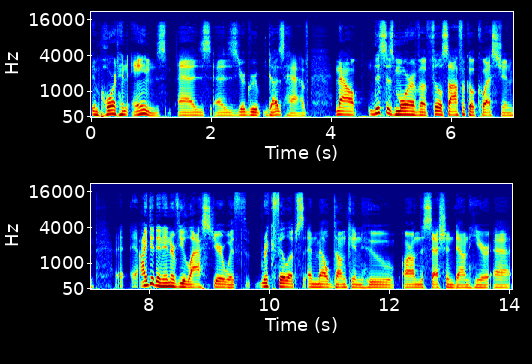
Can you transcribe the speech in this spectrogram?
important aims as as your group does have. Now, this is more of a philosophical question. I did an interview last year with Rick Phillips and Mel Duncan, who are on the session down here at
